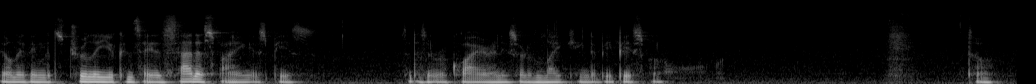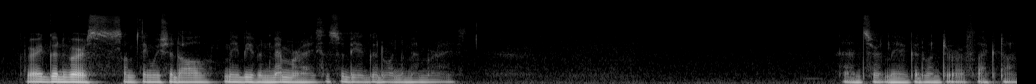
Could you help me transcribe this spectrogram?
The only thing that's truly you can say is satisfying is peace. It doesn't require any sort of liking to be peaceful. So, very good verse, something we should all maybe even memorize. This would be a good one to memorize. And certainly a good one to reflect on.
